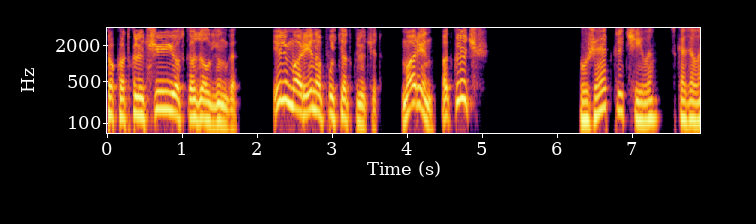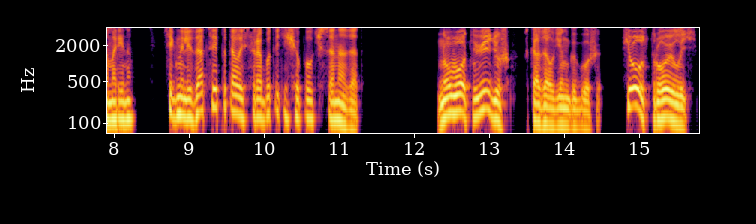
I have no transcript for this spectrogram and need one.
«Так отключи ее», — сказал Юнга. «Или Марина пусть отключит. Марин, отключишь?» «Уже отключила», — сказала Марина. Сигнализация пыталась сработать еще полчаса назад. «Ну вот, видишь», — сказал Юнга Гоша, — «все устроилось».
